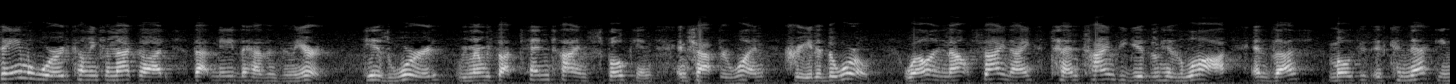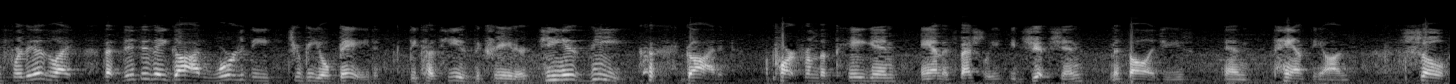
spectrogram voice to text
same word coming from that God that made the heavens and the earth. His word, remember we saw ten times spoken in chapter 1, created the world. Well, in Mount Sinai, ten times he gives them his law, and thus Moses is connecting for the Israelites that this is a God worthy to be obeyed because he is the creator. He is the God, apart from the pagan and especially Egyptian mythologies and pantheons. So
